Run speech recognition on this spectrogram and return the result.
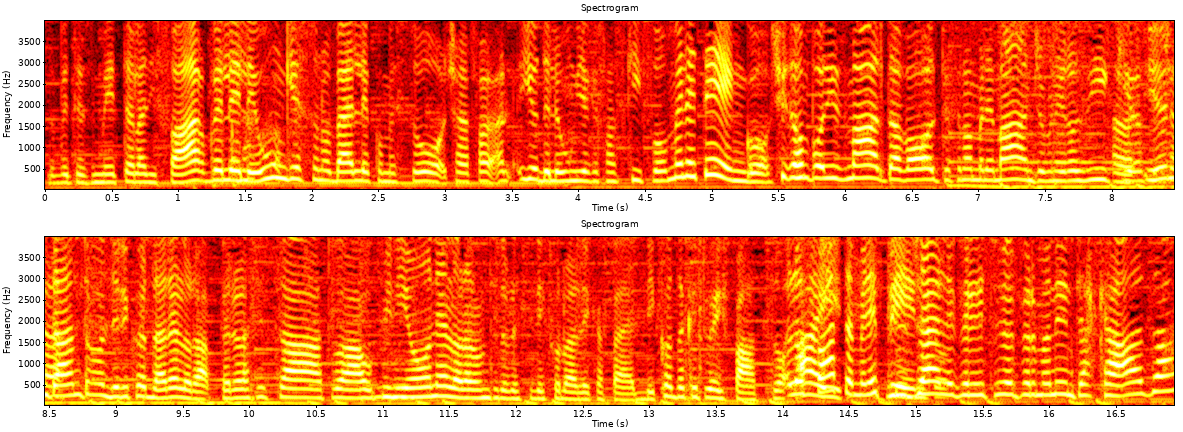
Dovete smetterla di farvele. Le unghie sono belle come so. Cioè, fa- io delle unghie che fanno schifo, me le tengo. Ci do un po' di smalto a volte, se no me le mangio, me le rosicchio. Allora, io cioè- intanto voglio ricordare, allora, per la stessa tua opinione, allora non ti dovresti decolorare i capelli, cosa che tu hai fatto. L'ho Hai fatta, me le Il pento. gel per il seme permanente a casa.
